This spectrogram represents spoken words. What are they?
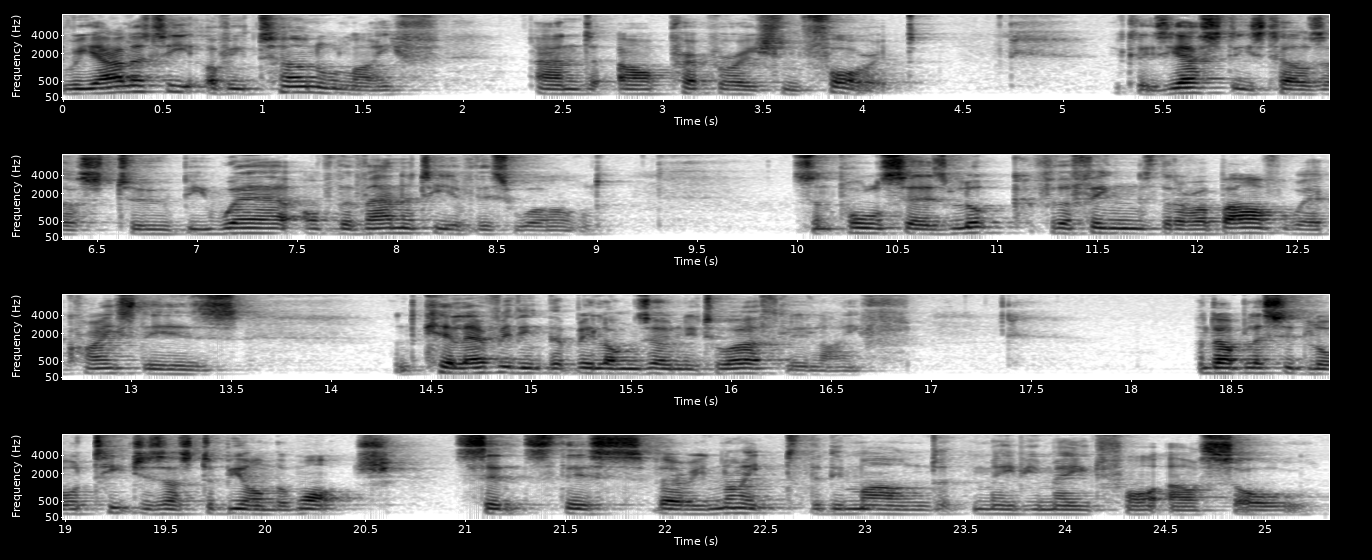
reality of eternal life and our preparation for it. Ecclesiastes tells us to beware of the vanity of this world. St. Paul says, Look for the things that are above where Christ is, and kill everything that belongs only to earthly life. And our blessed Lord teaches us to be on the watch, since this very night the demand may be made for our soul.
